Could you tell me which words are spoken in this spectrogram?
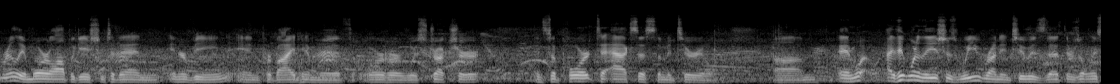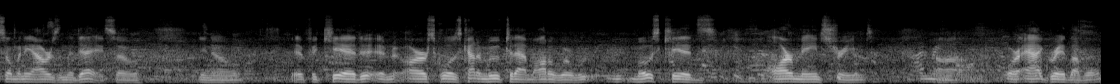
really a moral obligation to then intervene and provide him with or her with structure and support to access the material? Um, and what, I think one of the issues we run into is that there's only so many hours in the day. So, you know, if a kid, and our school has kind of moved to that model where we, most kids are mainstreamed uh, or at grade level,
